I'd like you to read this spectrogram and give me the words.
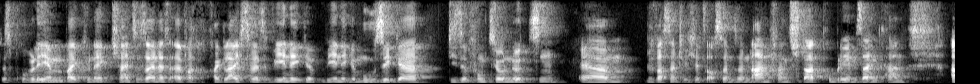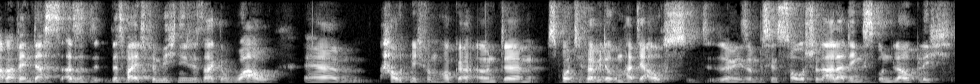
das Problem bei Connect scheint zu sein, dass einfach vergleichsweise wenige, wenige Musiker diese Funktion nutzen, ähm, was natürlich jetzt auch so ein, so ein Anfangs-Startproblem sein kann. Aber wenn das, also das war jetzt für mich nicht, ich sagte, wow, ähm, haut mich vom Hocker. Und ähm, Spotify wiederum hat ja auch so ein bisschen Social, allerdings unglaublich,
